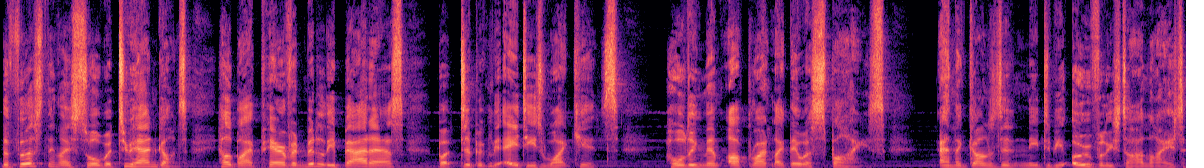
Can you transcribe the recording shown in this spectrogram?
The first thing I saw were two handguns held by a pair of admittedly badass, but typically 80s white kids, holding them upright like they were spies. And the guns didn't need to be overly stylized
